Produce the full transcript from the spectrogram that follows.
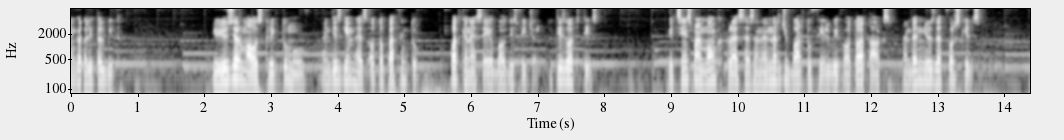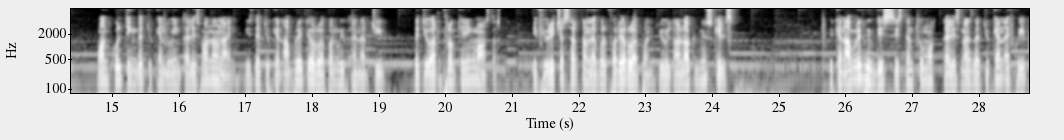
angle a little bit. You use your mouse click to move and this game has auto pathing too. What can I say about this feature? It is what it is. It seems my monk class has an energy bar to fill with auto attacks and then use that for skills. One cool thing that you can do in Talisman Online is that you can upgrade your weapon with energy that you earn from killing monsters. If you reach a certain level for your weapon, you will unlock new skills you can upgrade with this system two more talismans that you can equip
